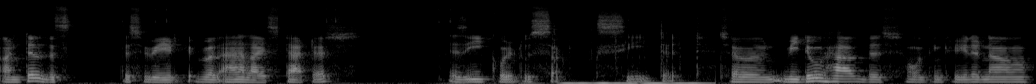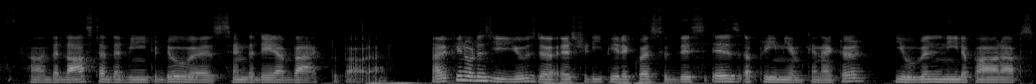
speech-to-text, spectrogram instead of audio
until this, this variable analyze status is equal to succeeded. So we do have this whole thing created now. Uh, the last step that we need to do is send the data back to Power App. Now, if you notice you used a HTTP request, so this is a premium connector. You will need a Power Apps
